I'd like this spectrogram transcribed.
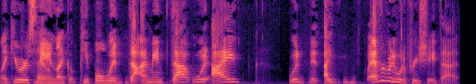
like you were saying like people would that i mean that would i would i everybody would appreciate that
